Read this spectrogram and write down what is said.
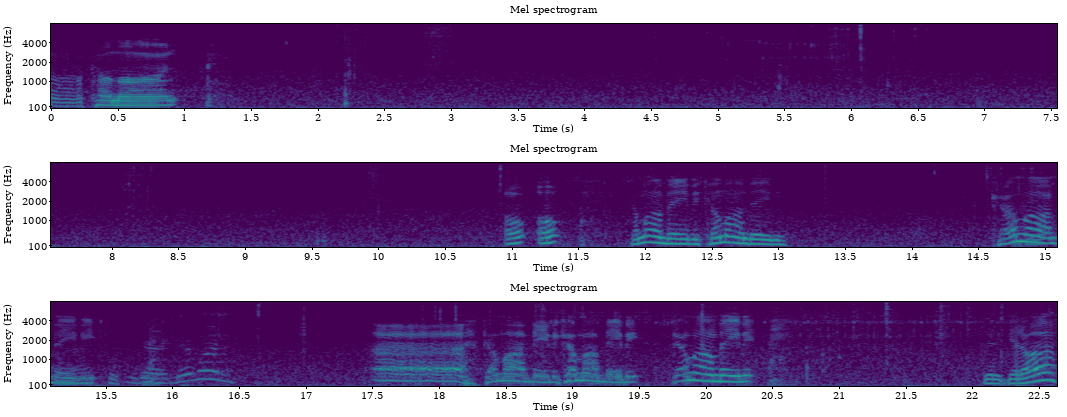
Oh, come on. Oh, oh. Come on, baby. Come on, baby. Come on, baby. Uh, come on, baby. Come on, baby. Come on, baby. Did it get off?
